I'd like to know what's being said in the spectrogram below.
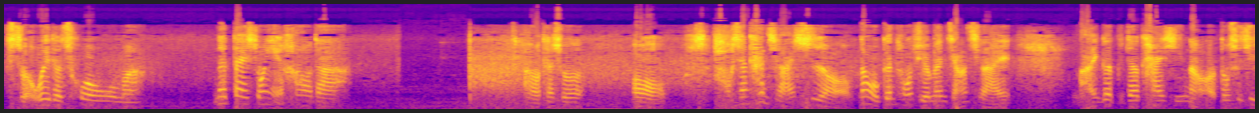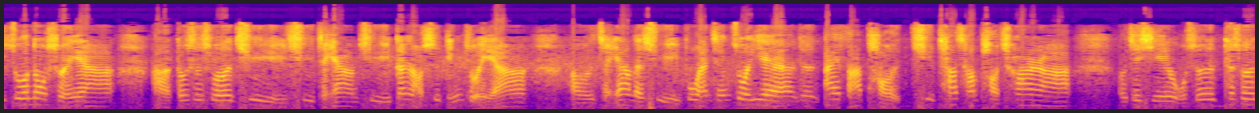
所谓的错误吗？那带双引号的。好，他说：“哦，好像看起来是哦。那我跟同学们讲起来，哪一个比较开心呢？都是去捉弄谁呀？啊，都是说去去怎样去跟老师顶嘴呀？哦，怎样的去不完成作业啊，就挨罚跑去操场跑圈儿啊？”我这些，我说，他说，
